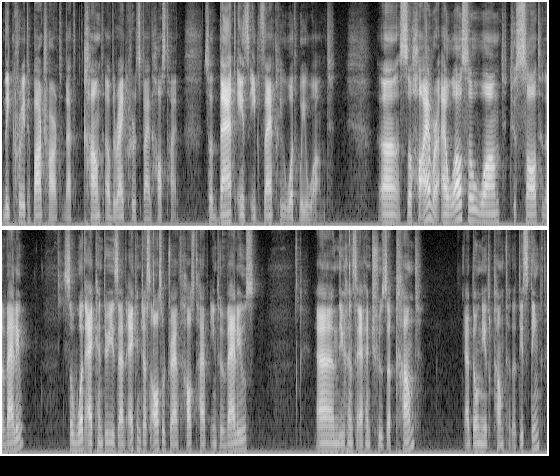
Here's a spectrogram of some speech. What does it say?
they create a bar chart that count of the records by the house type. So that is exactly what we want. Uh, so however, I also want to sort the value. So what I can do is that I can just also drag house type into values. And you can say I can choose a count. I don't need to count the distinct.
